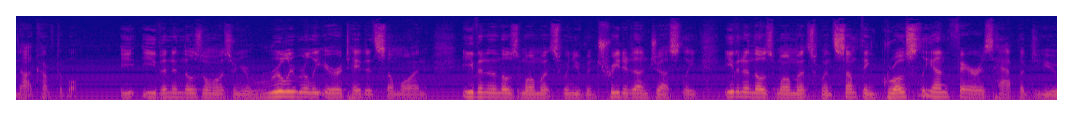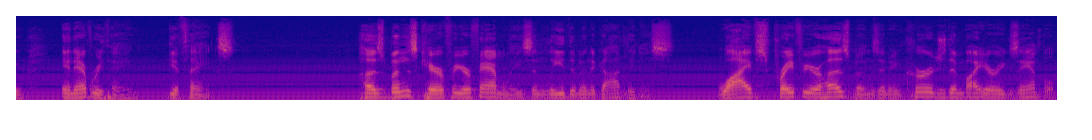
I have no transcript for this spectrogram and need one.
not comfortable. Even in those moments when you're really, really irritated someone, even in those moments when you've been treated unjustly, even in those moments when something grossly unfair has happened to you, in everything, give thanks. Husbands, care for your families and lead them into godliness. Wives, pray for your husbands and encourage them by your example.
